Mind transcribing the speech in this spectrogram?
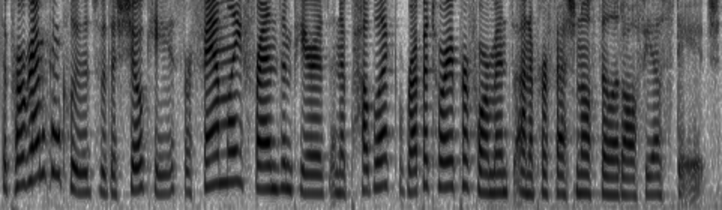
The program concludes with a showcase for family, friends, and peers in a public repertory performance on a professional Philadelphia stage.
